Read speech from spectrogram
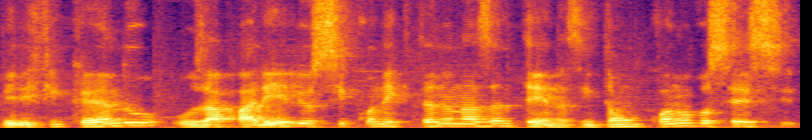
verificando os aparelhos se conectando nas antenas. Então, quando você se,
